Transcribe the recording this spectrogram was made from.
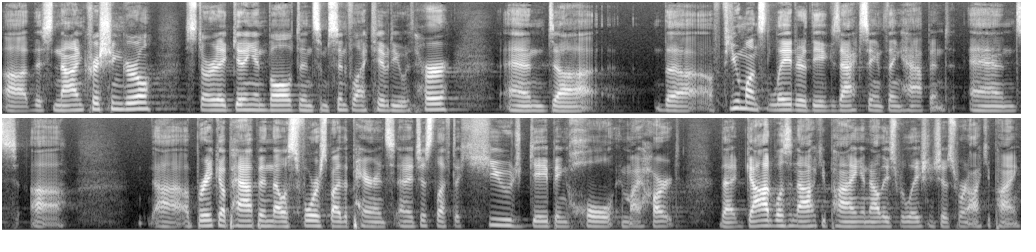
uh, this non Christian girl, started getting involved in some sinful activity with her. And uh, the, a few months later, the exact same thing happened. And uh, uh, a breakup happened that was forced by the parents, and it just left a huge gaping hole in my heart that God wasn't occupying and now these relationships weren't occupying.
